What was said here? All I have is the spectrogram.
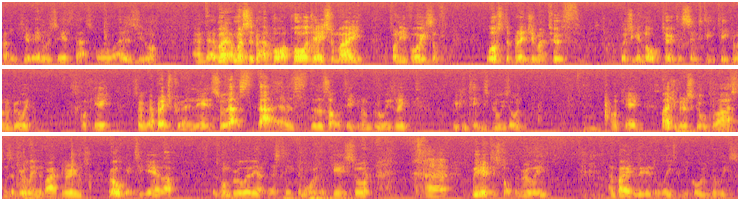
I don't care what anyone says, that's all it is, you know. And uh, I must admit, I apologise for my funny voice. I've lost the bridge in my tooth, which you get knocked out at 16 taking on a bully. Okay, so I've got a bridge put in then, so that's that is the result of taking on bullies, right? We can take these bullies on. Okay, imagine we're a school class and there's a bully in the background, we all get together, there's one bully there, let's take him on, okay? So, uh, we're here to stop the bullying. And by the way, they don't like when you call them bullies.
